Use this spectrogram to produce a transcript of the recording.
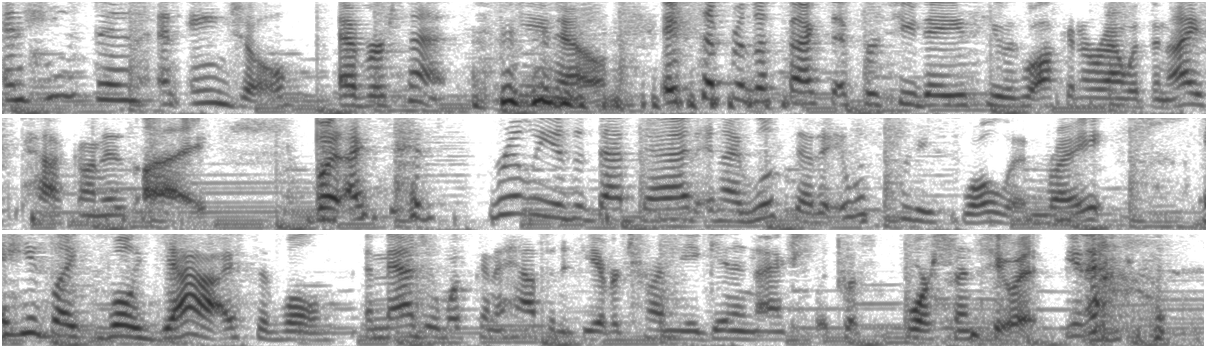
And he's been an angel ever since, you know, except for the fact that for two days he was walking around with an ice pack on his eye. But I said, Really, is it that bad? And I looked at it, it was pretty swollen, right? And he's like, Well, yeah. I said, Well, imagine what's going to happen if you ever try me again and I actually put some force into it, you know?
